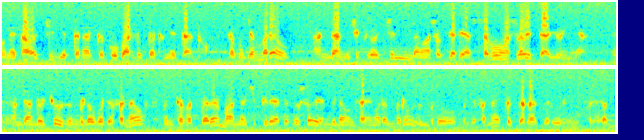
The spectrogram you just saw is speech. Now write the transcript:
ሁኔታዎች እየተጠናቀቁ ባሉበት ሁኔታ ነው። ከመጀመሪያው አንዳንድ ችግሮችን ለማስወገድ ያሰቡ መስለው ይታዩኛል። አንዳንዶቹ ዝም ብለው በደፈናው ምን ተፈጠረ፣ ማነው ችግር ያደረሰው የሚለውን ሳይመረምሩ ዝም ብሎ በደፈናው ተዘራዘሩ የሚፈሰሙ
